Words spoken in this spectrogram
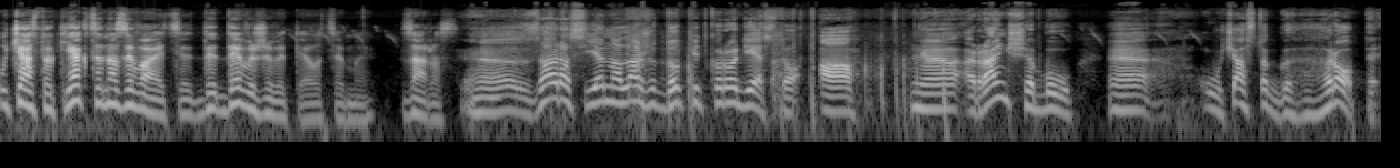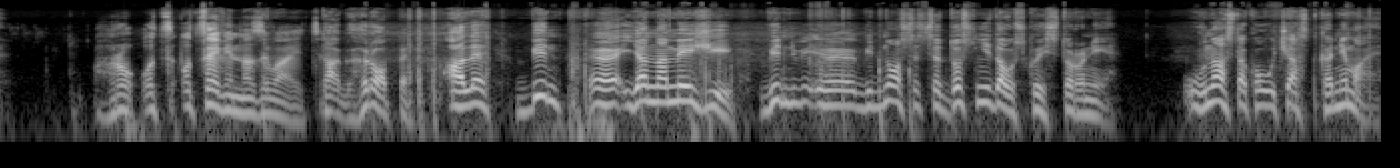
участок, як це називається? Де, де ви живете? Оце ми зараз? Е, Зараз я належу до підкородєства, а е, раніше був е, участок гропи. Гро, оце, оце він називається. Так, гропи. Але він, е, я на межі, він е, відноситься до Снідавської сторони. У нас такого участка немає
